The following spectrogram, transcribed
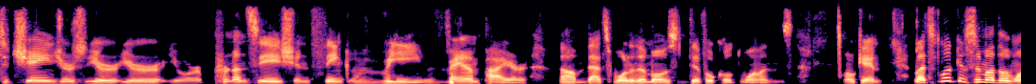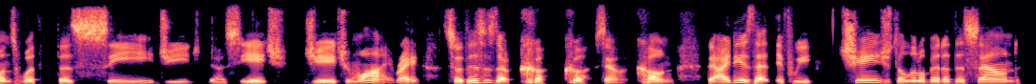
to change your your your your pronunciation think v vampire. Um, that's one of the most difficult ones. Okay. Let's look at some other ones with the c g uh, c h g h and y right? So this is a k k sound kung. The idea is that if we change just a little bit of the sound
